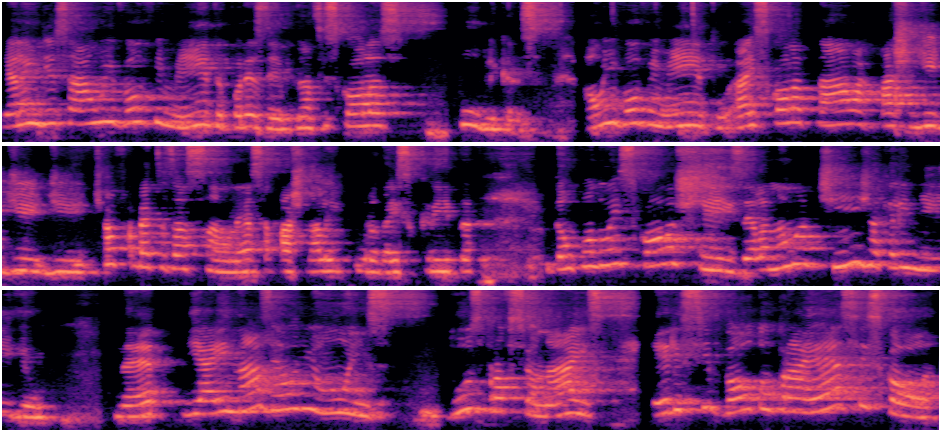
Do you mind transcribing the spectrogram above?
E, além disso, há um envolvimento, por exemplo, nas escolas públicas. Há um envolvimento, a escola tal, a parte de, de, de, de, alfabetização, né? essa parte da leitura, da escrita. Então, quando a escola X ela não atinge aquele nível, né? e aí nas reuniões dos profissionais, eles se voltam para essa escola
